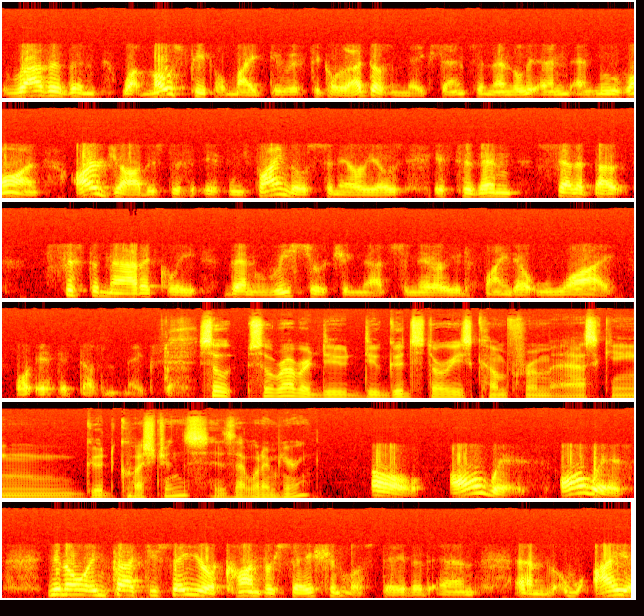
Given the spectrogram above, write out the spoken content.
rather than what most people might do is to go, that doesn't make sense, and then and, and move on. Our job is to, if we find those scenarios, is to then set about systematically then researching that scenario to find out why or if it doesn't make sense. So, so Robert, do do good stories come from asking good questions? Is that what I'm hearing? Oh, always, always. You know, in fact, you say you're a conversationalist, David, and and I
